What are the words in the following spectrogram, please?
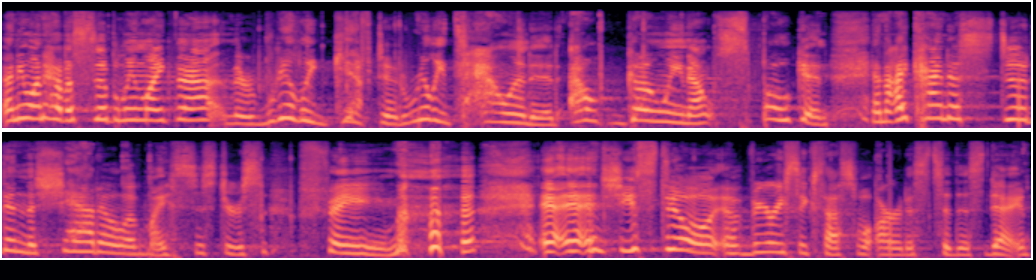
Anyone have a sibling like that? They're really gifted, really talented, outgoing, outspoken. And I kind of stood in the shadow of my sister's fame. and she's still a very successful artist to this day.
